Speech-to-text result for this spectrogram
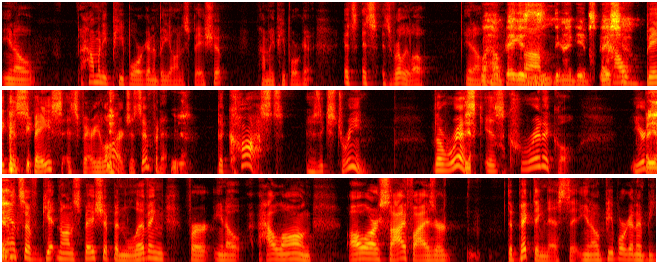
You know, how many people are going to be on a spaceship? How many people are going? It's it's it's really low. You know, well, how big is um, the idea of space? How big is space? It's very large. It's infinite. Yeah. The cost is extreme. The risk yeah. is critical. Your but chance yeah. of getting on a spaceship and living for you know how long? All our sci-fi's are depicting this. That you know people are going to be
